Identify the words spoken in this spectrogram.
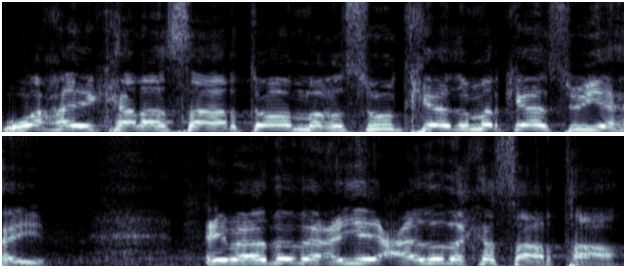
waxay kala saarto oo maqsuudkeedu markaasuu yahay cibaadada ayay caadada ka saartaa.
